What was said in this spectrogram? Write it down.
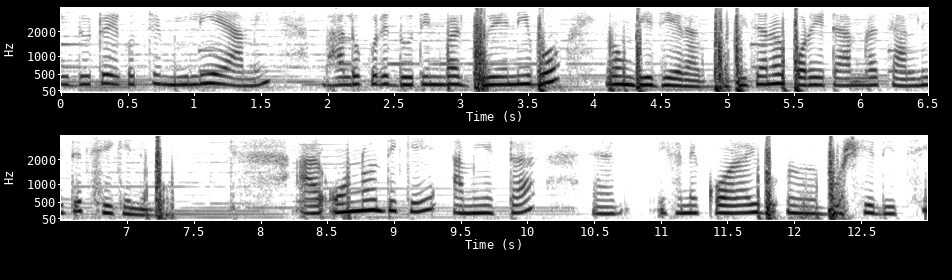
এই দুটো একত্রে মিলিয়ে আমি ভালো করে দু তিনবার ধুয়ে নিব এবং ভিজিয়ে রাখব। ভিজানোর পরে এটা আমরা চাল নিতে ছেঁকে নেব। আর অন্যদিকে আমি একটা এখানে কড়াই বসিয়ে দিচ্ছি।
